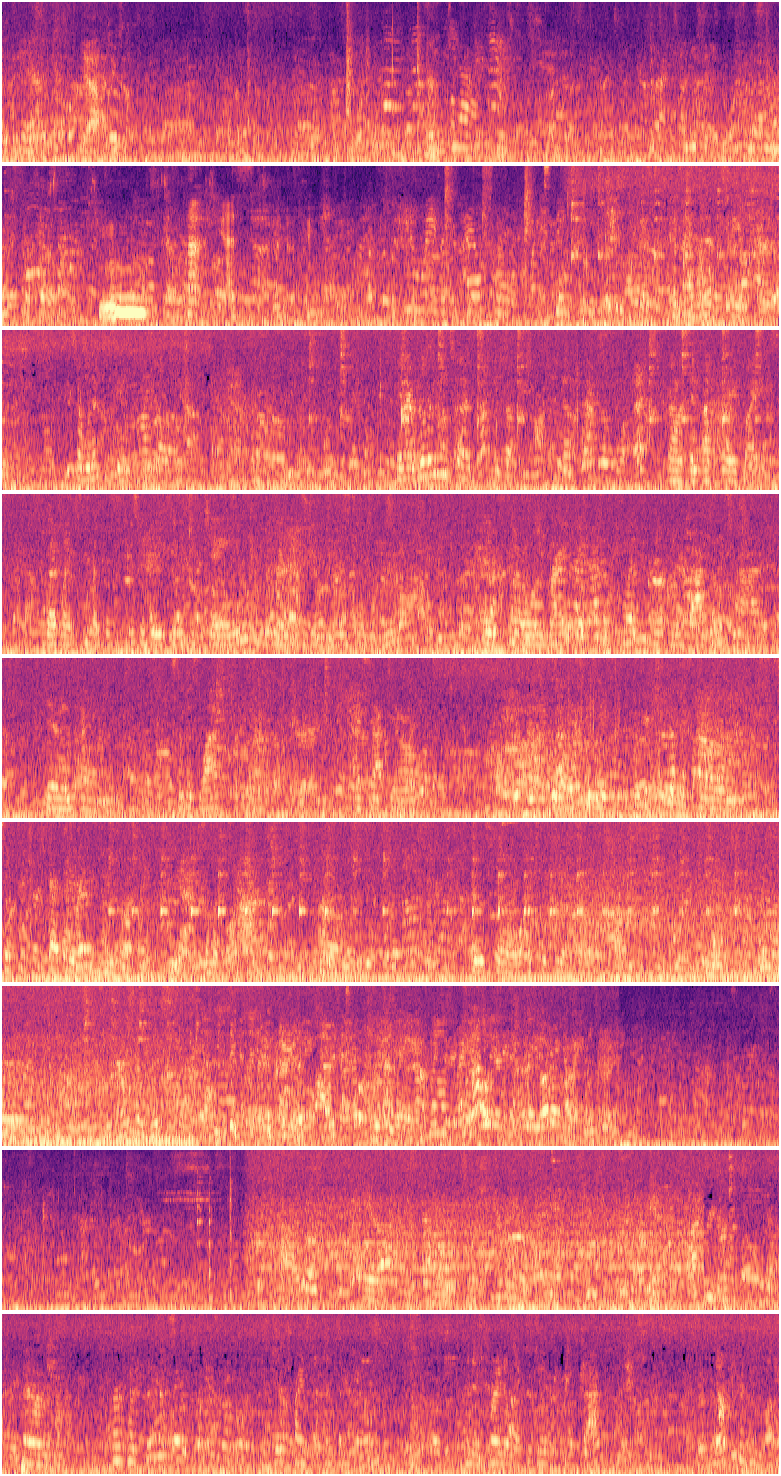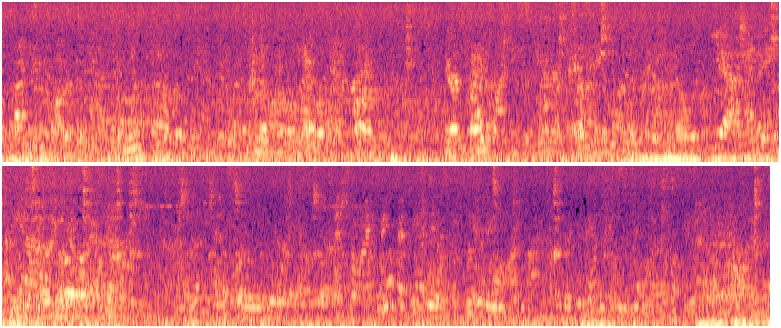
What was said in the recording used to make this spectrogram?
Yeah, I think so. yes. In a way, but I also like Spain because I went up to um, so I went up to San Diego. Um, and I really need to uh, and upgrade my, but like see like this this would be this is Jane, my master degree And so right like to put her on the back of the tag and um so this last trip when I went up there I sat down you know, so like pictures, um, so pictures that you like use on like yeah, some of the. Um, and so I took you know photos of you the actual bookstore. three years ago, um, her husband still tries to hunt them down and is trying to like steal kids back. Not because he loves them, he needs them to be able to live. Um, there are times that she's scared to stay in the village that she knows that she needs her, you know. and- So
